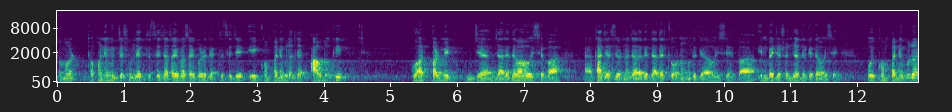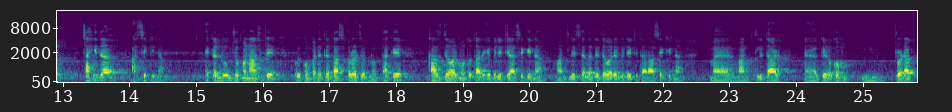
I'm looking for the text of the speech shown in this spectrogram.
তোমার তখন ইমিগ্রেশন দেখতেছে, যাচাই বাছাই করে দেখতেছে যে এই কোম্পানিগুলোতে আদৌ কি ওয়ার্ক পারমিট যারা দেওয়া হয়েছে বা কাজের জন্য যাদেরকে যাদেরকে অনুমতি দেওয়া হয়েছে বা ইনভাইটেশন যাদেরকে দেওয়া হয়েছে ওই কোম্পানিগুলোর চাহিদা আছে কি না একটা লোক যখন আসবে ওই কোম্পানিতে কাজ করার জন্য, তাকে কাজ দেওয়ার মতো তার এবিলিটি আছে কি না মান্থলি স্যালারি দেওয়ার এবিলিটি তার আছে কি না মান্থলি তার কীরকম প্রোডাক্ট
